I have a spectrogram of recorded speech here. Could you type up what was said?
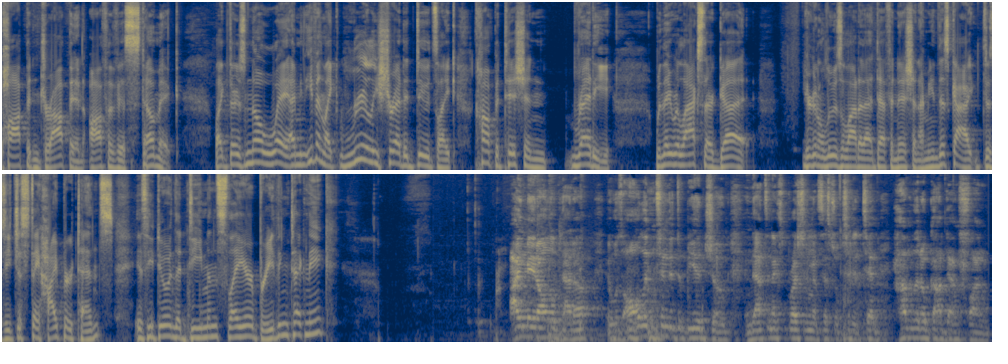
pop, and dropping off of his stomach. Like, there's no way. I mean, even like really shredded dudes, like competition ready, when they relax their gut, you're going to lose a lot of that definition. I mean, this guy, does he just stay hyper tense? Is he doing the demon slayer breathing technique? I made all of that up. It was all intended to be a joke, and that's an expression of ancestral 10 to 10. Have a little goddamn fun.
